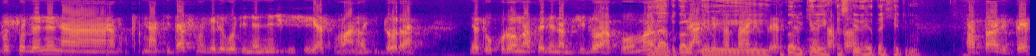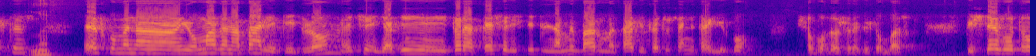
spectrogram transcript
πώς το λένε, να, να κοιτάξουμε και λίγο την ενίσχυση, ας πούμε, αν όχι τώρα για το χρόνο να φέρει ένα ψηλό ακόμα. Καλά, το Και αν και καλοκαίρι, θα πάρει το παίχτες, καλοκαίρι ναι, έχει θα τα πάρει. σχέδια τα έχει έτοιμα. θα πάρει παίχτες. Ναι. Εύχομαι να, η ομάδα να πάρει τίτλο, έτσι, γιατί τώρα τέσσερις τίτλοι να μην πάρουμε κάτι φέτος θα είναι τραγικό στο ποδόσφαιρο και στο μπάσκετ. Πιστεύω το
